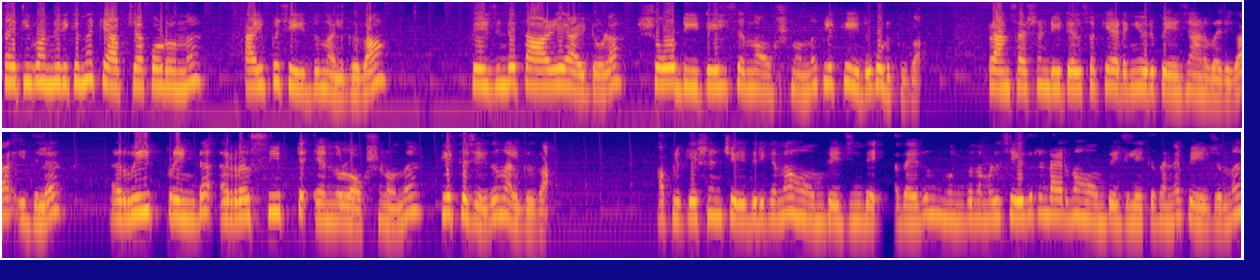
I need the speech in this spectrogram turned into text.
സൈറ്റിൽ വന്നിരിക്കുന്ന ക്യാപ്ച കോഡ് ഒന്ന് ടൈപ്പ് ചെയ്ത് നൽകുക. പേജിന്റെ താഴെയായിട്ടുള്ള ഷോ ഡീറ്റെയിൽസ് എന്ന ഓപ്ഷൻ ഒന്ന് ക്ലിക്ക് ചെയ്ത് കൊടുക്കുക. ട്രാൻസാക്ഷൻ ഡീറ്റെയിൽസ് ഒക്കെ അടങ്ങിയ ഒരു പേജാണ് വരിക. ഇതിൽ റീപ്രിന്റ് റെസിപ്റ്റ് എന്നുള്ള ഓപ്ഷൻ ഒന്ന് ക്ലിക്ക് ചെയ്ത് നൽകുക. അപ്ലിക്കേഷൻ ചെയ്തിരിക്കുന്ന ഹോം പേജിന്റെ അതായത് മുൻപ് നമ്മൾ ചെയ്തിട്ടുണ്ടായിരുന്ന ഹോം പേജിലേക്ക് തന്നെ പേജ് ഒന്ന്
